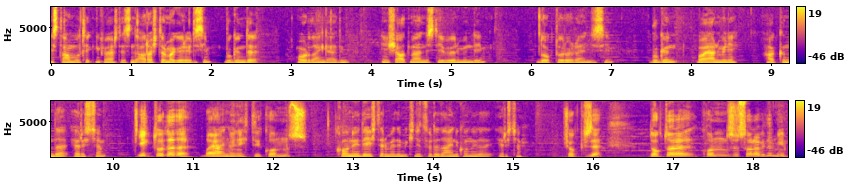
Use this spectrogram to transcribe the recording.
İstanbul Teknik Üniversitesi'nde araştırma görevlisiyim. Bugün de oradan geldim. İnşaat Mühendisliği bölümündeyim. Doktor öğrencisiyim. Bugün Bayern Münih hakkında yarışacağım. İlk turda da Bayern Aynen. Münih'ti konunuz. Konuyu değiştirmedim. İkinci turda da aynı konuyla yarışacağım. Çok güzel. Doktora konunuzu sorabilir miyim?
